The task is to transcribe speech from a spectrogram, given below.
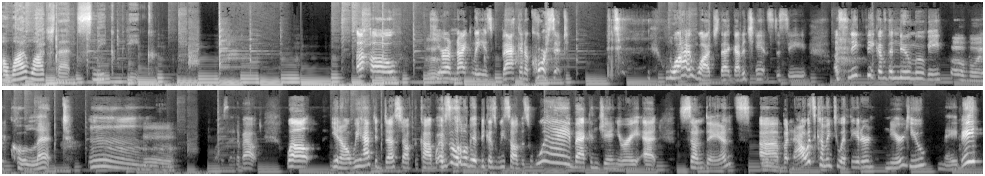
A Why Watch That sneak peek. Uh oh, Keira Knightley is back in a corset. Why watch that? Got a chance to see a sneak peek of the new movie Oh boy. Colette. Mm, Mm. what is that about? Well, you know, we have to dust off the cobwebs a little bit because we saw this way back in January at Sundance, uh, but now it's coming to a theater near you, maybe.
